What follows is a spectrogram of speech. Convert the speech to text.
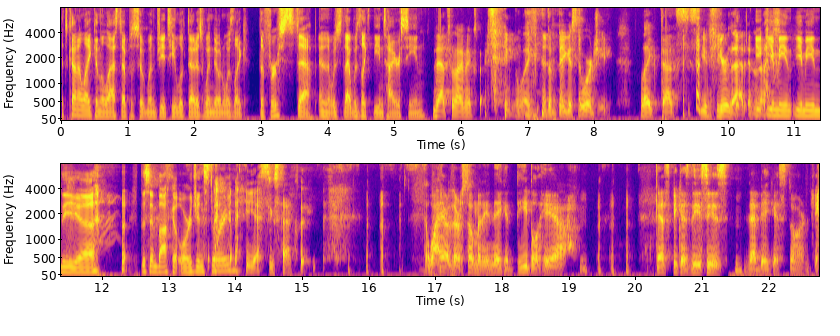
It's kind of like in the last episode when JT looked out his window and was like, "The first step," and it was that was like the entire scene. That's what I'm expecting. Like the biggest orgy. Like that's you'd hear that in You, the you mean you mean the uh, the Simbaka origin story? yes, exactly. Why are there so many naked people here? That's because this is the biggest orgy.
